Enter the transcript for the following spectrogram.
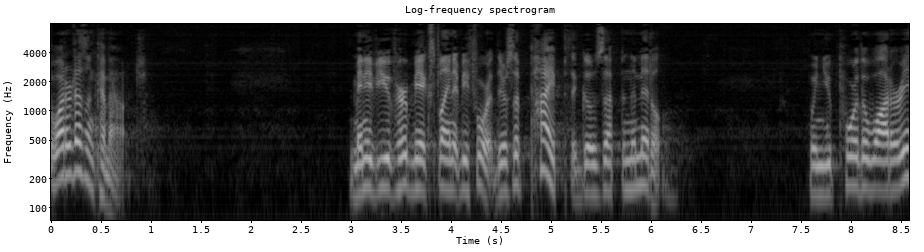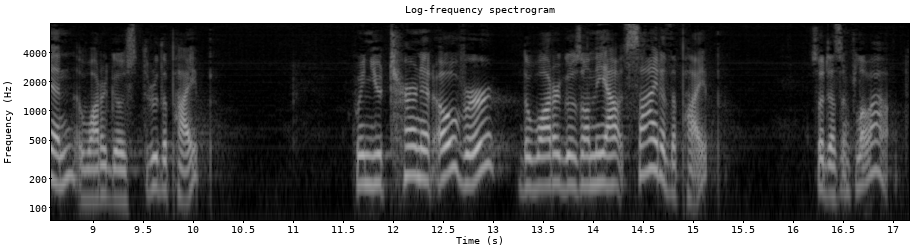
The water doesn't come out. Many of you have heard me explain it before. There's a pipe that goes up in the middle. When you pour the water in, the water goes through the pipe. When you turn it over, the water goes on the outside of the pipe, so it doesn't flow out.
